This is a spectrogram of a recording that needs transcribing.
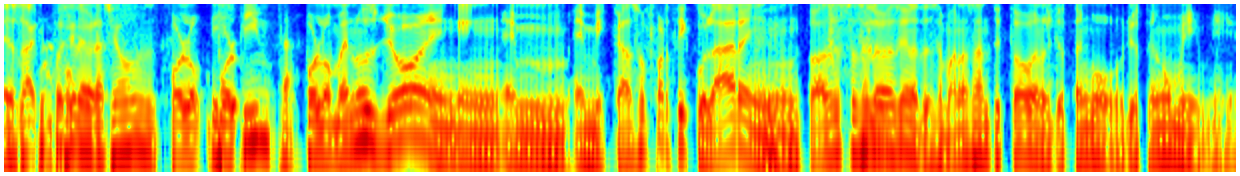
Exacto. tipo de celebración Por lo, distinta. Por, lo menos yo, en, en, en, en mi caso particular, en todas estas celebraciones de Semana Santa y todo, bueno, yo tengo, yo tengo mi, mi,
